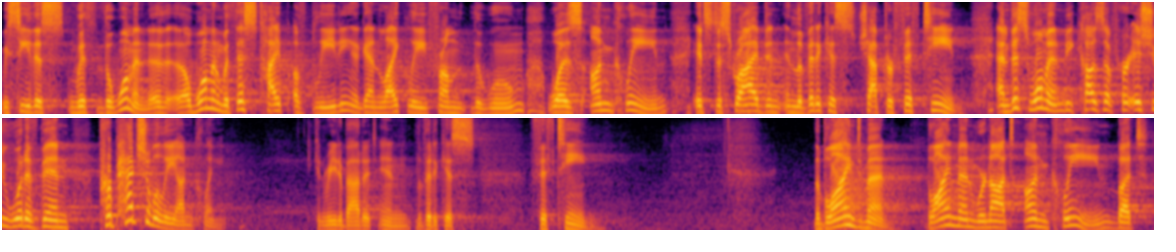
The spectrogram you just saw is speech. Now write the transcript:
We see this with the woman. A woman with this type of bleeding, again, likely from the womb, was unclean. It's described in, in, Leviticus chapter 15. And this woman, because of her issue, would have been perpetually unclean. You can read about it in Leviticus 15. The blind men. Blind men were not unclean, but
